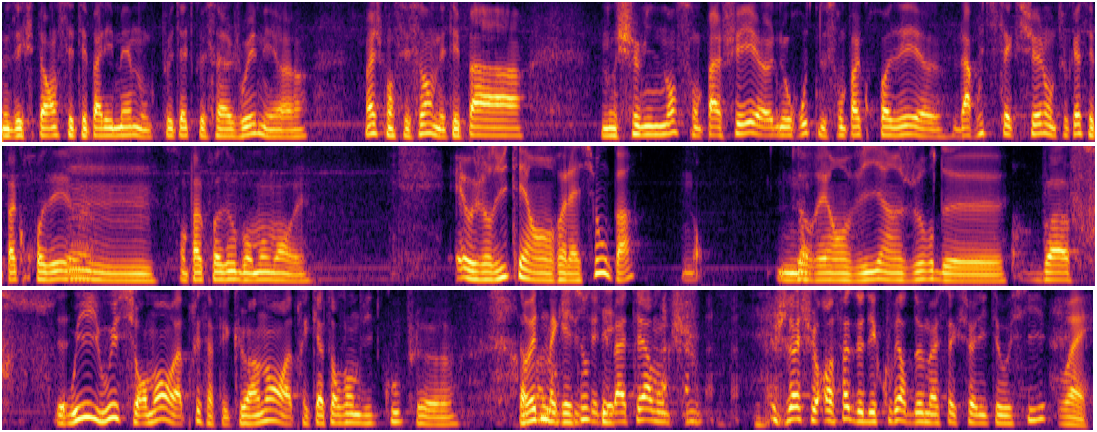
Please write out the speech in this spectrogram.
Nos expériences n'étaient pas les mêmes, donc peut-être que ça a joué, mais euh, ouais, je pensais ça. On n'était pas. Nos cheminements ne sont pas faits, euh, nos routes ne sont pas croisées. euh, la route sexuelle, en tout cas, c'est pas croisée. Hmm. sont pas croisées au bon moment, ouais. Et aujourd'hui, t'es en relation ou pas? Non. T'aurais envie un jour de. Bah, pff, oui, oui, sûrement. Après, ça fait que un an. Après 14 ans de vie de couple. euh, En fait, ma question, je suis c'est- célibataire, donc je, là, je suis en phase de découverte de ma sexualité aussi. Ouais.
